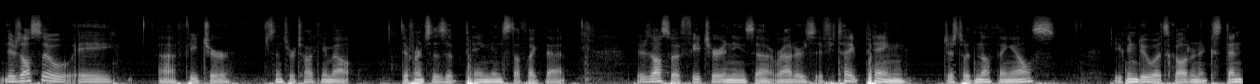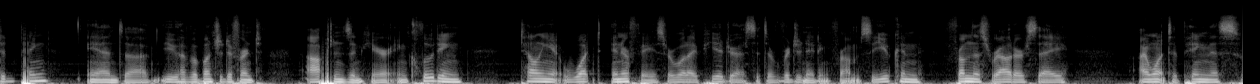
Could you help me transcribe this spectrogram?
There's also a uh, feature, since we're talking about differences of ping and stuff like that, there's also a feature in these uh, routers. If you type ping just with nothing else, you can do what's called an extended ping, and uh, you have a bunch of different options in here, including telling it what interface or what IP address it's originating from. So you can, from this router, say, I want to ping this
